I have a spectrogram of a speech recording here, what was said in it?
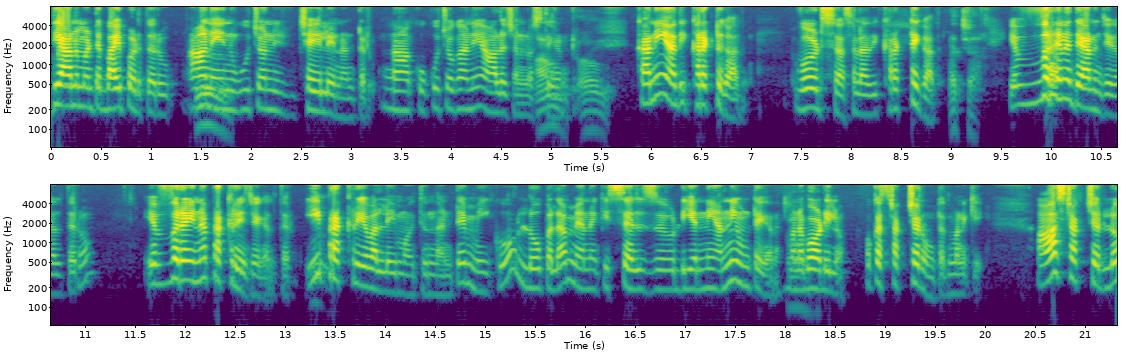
ధ్యానం అంటే భయపడతారు. ఆ నేను కూర్చొని చేయలేను అంటారు నాకు కూర్చోగానే ఆలోచనలు వస్తాయి అంటారు. కానీ అది కరెక్ట్ కాదు. వర్డ్స్ అసలు అది కరెక్టే కాదు. ఎవరైనా ధ్యానం చేయగలుగుతారు ఎవరైనా ప్రక్రియ చేయగలుగుతారు. ఈ ప్రక్రియ వల్ల ఏమవుతుందంటే మీకు లోపల మనకి సెల్స్ డిఎన్ఏ అన్నీ ఉంటాయి కదా మన బాడీలో. ఒక స్ట్రక్చర్ ఉంటుంది మనకి. ఆ స్ట్రక్చర్లో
